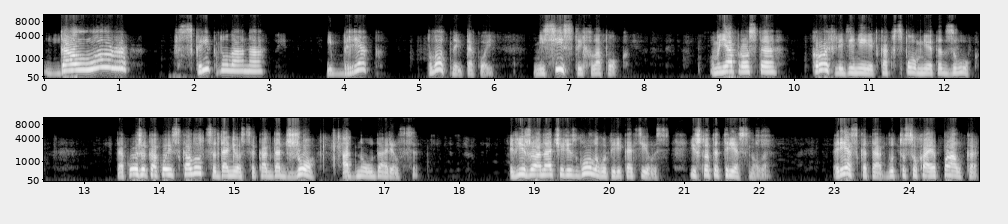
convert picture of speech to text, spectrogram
«Долор!» — вскрикнула она, и бряк, плотный такой, мясистый хлопок. У меня просто кровь леденеет, как вспомню этот звук. Такой же, какой из колодца донесся, когда Джо одно ударился. Вижу, она через голову перекатилась, и что-то треснуло. Резко так, будто сухая палка,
